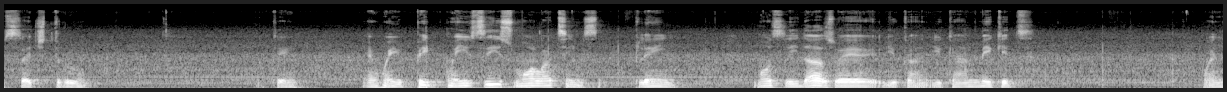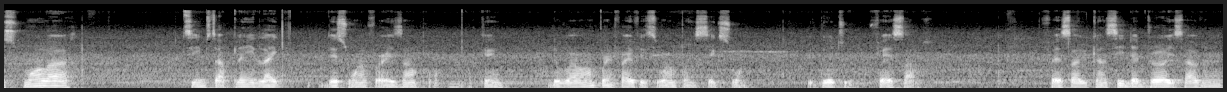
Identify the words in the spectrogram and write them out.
Search through. Okay. And when you pick when you see smaller teams playing mostly that's where you can you can make it. When smaller teams are playing like this one for example okay? The over 1.5 is 1.61 we go to first half first you can see the draw is having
